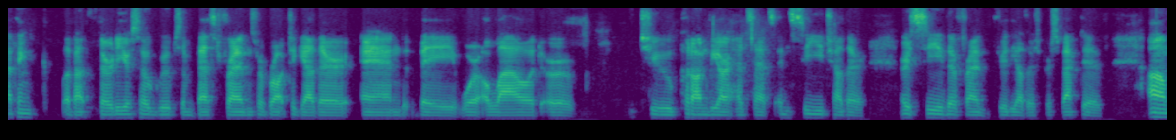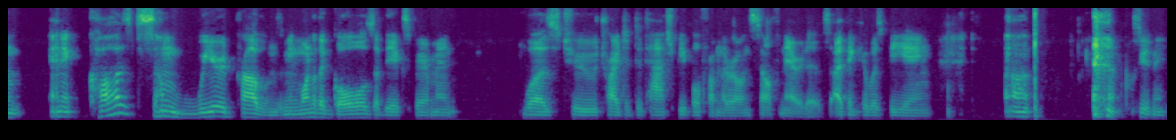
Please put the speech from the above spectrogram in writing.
I think about 30 or so groups of best friends were brought together and they were allowed or to put on VR headsets and see each other or see their friend through the other's perspective. Um, and it caused some weird problems. I mean, one of the goals of the experiment was to try to detach people from their own self narratives. I think it was being, uh, excuse me,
